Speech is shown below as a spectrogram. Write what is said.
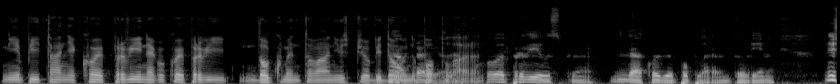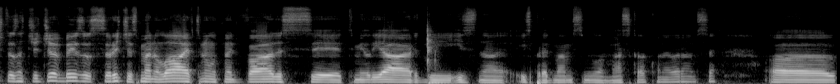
nije pitanje ko je prvi, nego ko je prvi dokumentovan i uspio biti dovoljno napravio, popularan. Da, ko je prvi uspio. Da, ko je bio popularan u to vrijeme. Ništa, znači Jeff Bezos, richest man alive, trenutno je 20 milijardi izna, ispred, ma mislim, Elon ako ne varam se. Uh,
